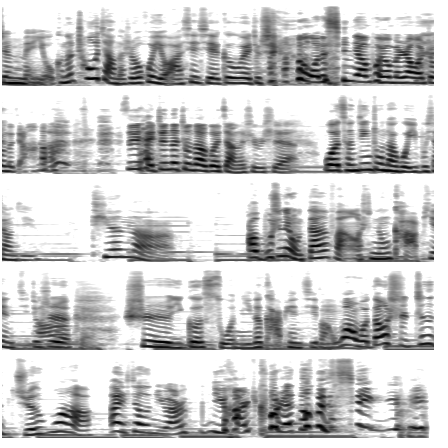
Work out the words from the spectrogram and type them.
真没有。可能抽奖的时候会有啊，谢谢各位，就是 我的新娘朋友们让我中的奖，所以还真的中到过奖是不是？我曾经中到过一部相机，天哪！哦，不是那种单反啊，是那种卡片机，就是。是一个索尼的卡片机吧？哇，我当时真的觉得哇，爱笑的女儿女孩果然都很幸运，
